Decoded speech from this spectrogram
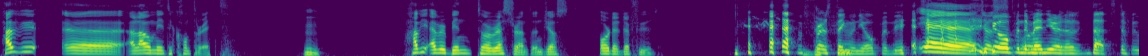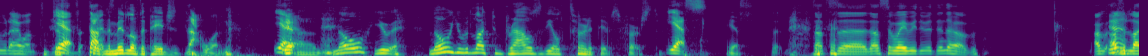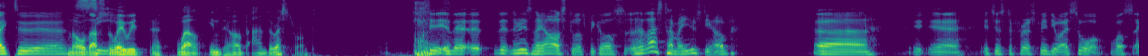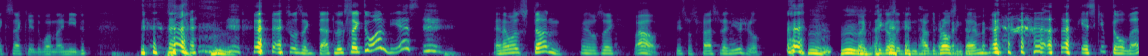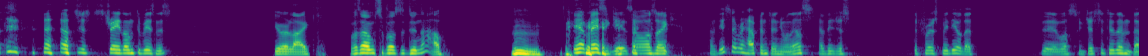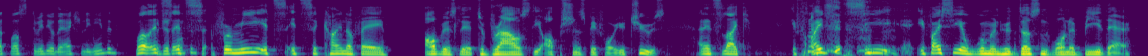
Have you uh, allow me to counter it? Hmm. Have you ever been to a restaurant and just ordered the food? first thing food. when you open the yeah, yeah, yeah. Just you open the menu and uh, that's the food I want. Just Yeah, that. in the middle of the page, that one. Yeah. Yeah. Um, no, you no, you would like to browse the alternatives first. Yes. Yes. That's uh, that's the way we do it in the hub. I, w- I Yeah. would like to. Uh, No, that's the way we. Uh, well, in the hub and the restaurant. the, the, uh, the, the reason I asked was because uh, the last time I used the hub, uh, i- yeah, it's just the first video I saw was exactly the one I needed. it was like that looks like the one, yes, and I was done. And I was like, wow, this was faster than usual. Hmm. Like, because I didn't have the browsing time. okay, skipped all that. I was just straight on to business. You were like, what am I supposed to do now? Hmm. yeah, basically. So I was like, have this ever happened to anyone else? Have they just the first video that uh, was suggested to them that was the video they actually needed? Well, Or it's just it's for me. It's it's a kind of a obviously to browse the options before you choose, and it's like if I see if I see a woman who doesn't want to be there,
